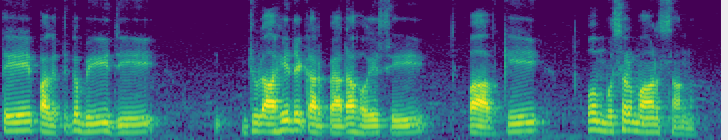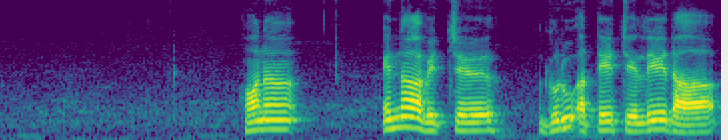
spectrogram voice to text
ਤੇ ਭਗਤ ਕਬੀਰ ਜੀ ਜੁਲਾਹੇ ਦੇ ਘਰ ਪੈਦਾ ਹੋਏ ਸੀ, ਭਾਵ ਕਿ ਉਹ ਮੁਸਲਮਾਨ ਸਨ। ਹੁਣ ਇਹਨਾਂ ਵਿੱਚ ਗੁਰੂ ਅਤੇ ਚੇਲੇ ਦਾ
